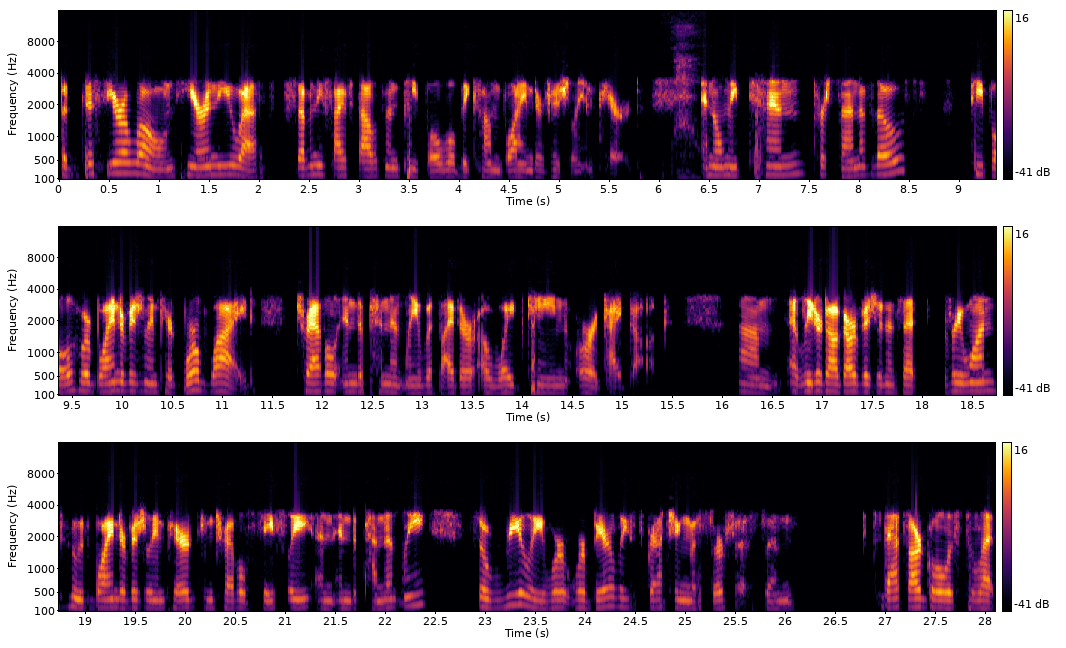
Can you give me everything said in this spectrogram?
But this year alone, here in the U.S., 75,000 people will become blind or visually impaired, wow. and only 10% of those people who are blind or visually impaired worldwide travel independently with either a white cane or a guide dog. Um, at Leader Dog, our vision is that everyone who is blind or visually impaired can travel safely and independently. So really, we're we're barely scratching the surface, and that's our goal is to let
